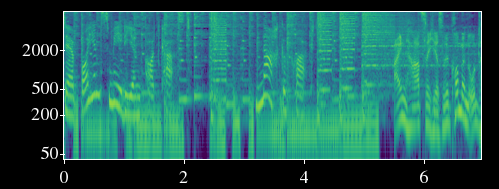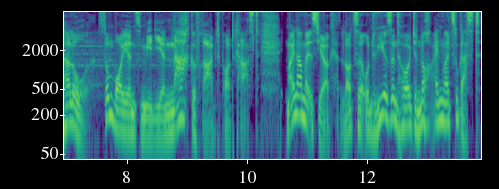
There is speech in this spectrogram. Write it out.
Der Boyens Medien Podcast. Nachgefragt. Ein herzliches Willkommen und Hallo zum Boyens Medien Nachgefragt Podcast. Mein Name ist Jörg Lotze und wir sind heute noch einmal zu Gast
